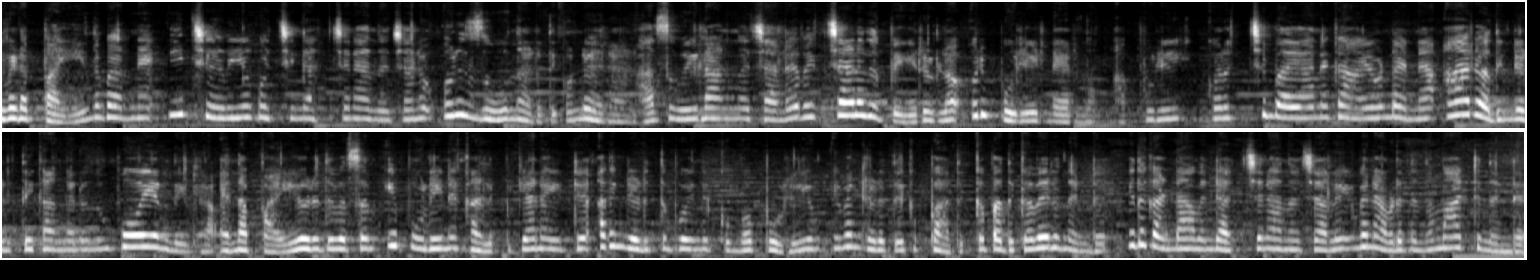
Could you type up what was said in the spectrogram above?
ഇവിടെ പയ്യെന്ന് പറഞ്ഞ ഈ ചെറിയ കൊച്ചിന്റെ അച്ഛനാന്ന് വെച്ചാൽ ഒരു സൂ നടത്തിക്കൊണ്ട് വരാണ്. ആ സൂയിലാണെന്ന് വെച്ചാൽ റിച്ചാർഡ് എന്ന പേരുള്ള ഒരു പുലി ഉണ്ടായിരുന്നു. ആ പുലി കുറച്ച് ഭയാനക ആയതുകൊണ്ട് തന്നെ ആരും അതിന്റെ അടുത്തേക്ക് അങ്ങനെ ഒന്നും പോയിരുന്നില്ല. എന്നാൽ പയ്യ ഒരു ദിവസം ഈ പുലിനെ കളിപ്പിക്കാനായിട്ട് അതിന്റെ അടുത്ത് പോയി നിൽക്കുമ്പോൾ പുലിയും ഇവന്റെ അടുത്തേക്ക് പതുക്കെ പതുക്കെ വരുന്നുണ്ട്. ഇത് കണ്ട അവന്റെ അച്ഛനാന്ന് വെച്ചാൽ ഇവൻ അവിടെ നിന്ന് മാറ്റുന്നുണ്ട്.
